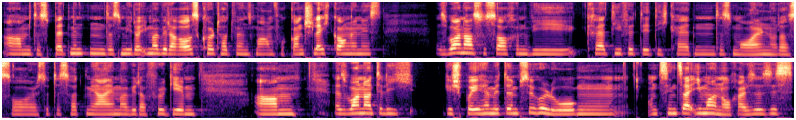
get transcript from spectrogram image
ähm, das Badminton, das mich da immer wieder rausgeholt hat, wenn es mir einfach ganz schlecht gegangen ist. Es waren auch so Sachen wie kreative Tätigkeiten, das Malen oder so. Also das hat mir auch immer wieder viel gegeben. Ähm, es waren natürlich Gespräche mit dem Psychologen und sind es auch immer noch. Also es ist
